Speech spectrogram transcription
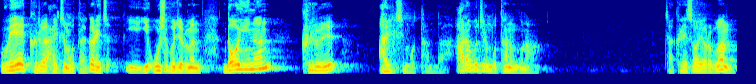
왜 그를 알지 못할까? 그랬죠. 이 55절에 보면 너희는 그를 알지 못한다. 알아보지를 못하는구나. 자, 그래서 여러분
